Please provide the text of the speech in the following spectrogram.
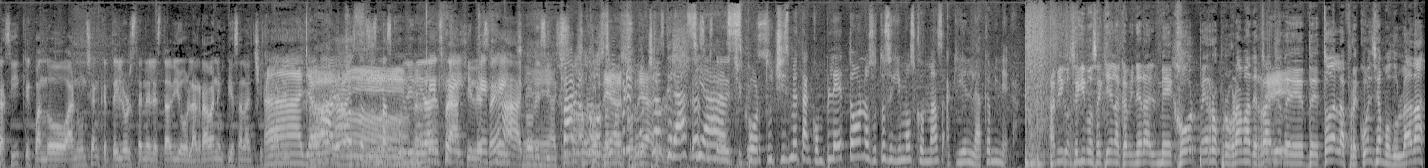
así que cuando anuncian que Taylor está en el estadio, la graban y empiezan a chiflar. Ah, y- ya, no, estas sí, sus masculinidades Qué frágiles, qué ¿eh? Ay, Sí, pobrecito. Pablo, como Cordial, siempre, cordial. muchas gracias, Gracias a ustedes, chicos. por tu chisme tan completo. Nosotros seguimos con más aquí en La Caminera. Amigos, seguimos aquí en La Caminera, el mejor perro programa de radio Sí. de, de toda la frecuencia modulada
